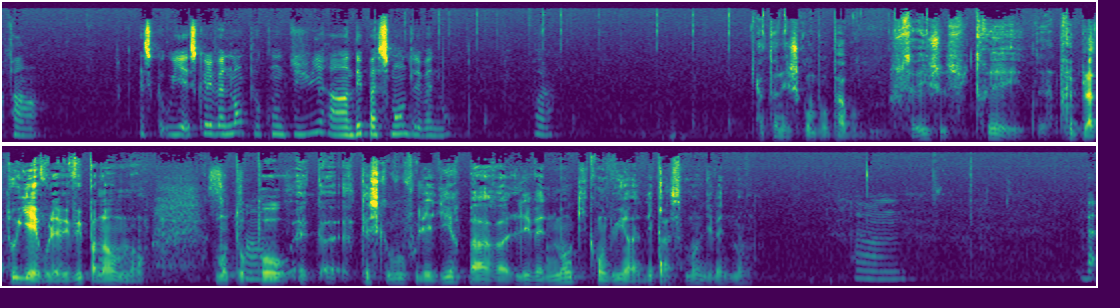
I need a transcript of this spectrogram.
Enfin, est-ce que oui, est-ce que l'événement peut conduire à un dépassement de l'événement? Voilà. Attendez, je comprends pas. Vous savez, je suis très, très platouillé. Vous l'avez vu pendant mon, mon topo. Euh, euh, Qu'est-ce que vous voulez dire par euh, l'événement qui conduit à un dépassement de l'événement? Euh, bah,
